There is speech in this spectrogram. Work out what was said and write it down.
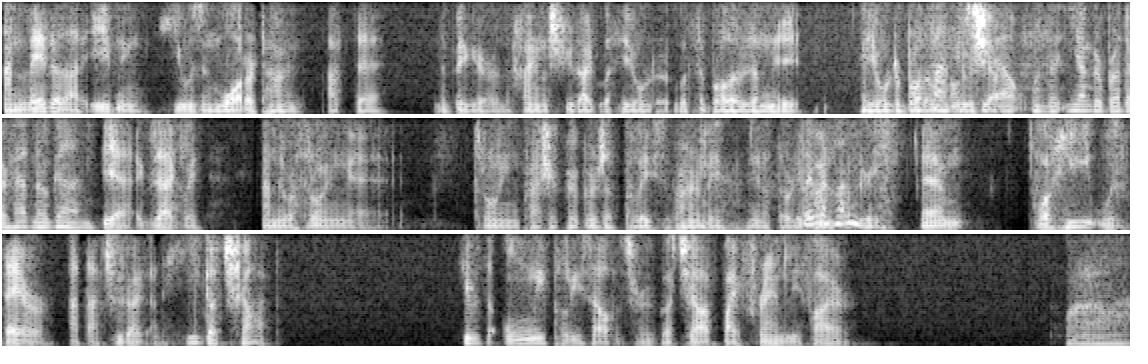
And later that evening, he was in Watertown at the the bigger, the final shootout with the older with the brothers and the the older brother when Final he was shot. shootout when the younger brother had no gun. Yeah, exactly. And they were throwing uh, throwing pressure cookers at police. Apparently, you know, thirty. They were hungry. Um, well, he was there at that shootout, and he got shot. He was the only police officer who got shot by friendly fire, wow.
